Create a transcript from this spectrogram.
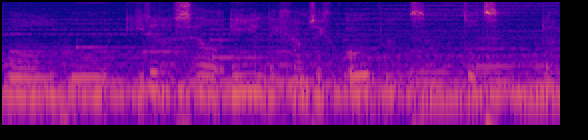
Voel hoe iedere cel in je lichaam zich opent tot de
